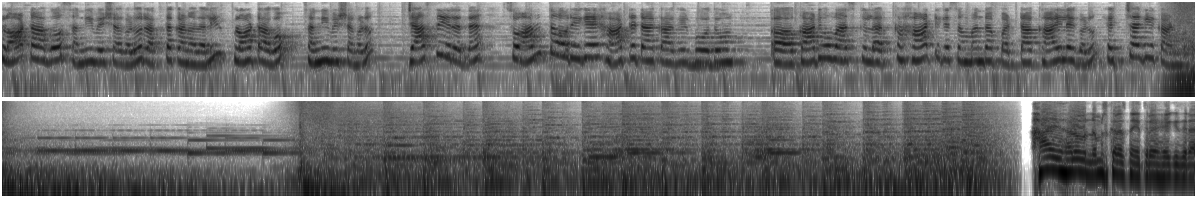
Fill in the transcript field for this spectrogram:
ಪ್ಲಾಟ್ ಆಗೋ ಸನ್ನಿವೇಶಗಳು, ರಕ್ತ ಕಣದಲ್ಲಿ ಪ್ಲಾಟ್ ಆಗೋ ಸನ್ನಿವೇಶಗಳು ಜಾಸ್ತಿ ಇರುತ್ತೆ. ಸೊ ಅಂಥವರಿಗೆ ಹಾರ್ಟ್ ಅಟ್ಯಾಕ್ ಆಗಿರ್ಬೋದು ಕಾರ್ಡಿಯೋವ್ಯಾಸ್ಕ್ಯುಲರ್ ಹಾರ್ಟ್ಗೆ ಸಂಬಂಧಪಟ್ಟ ಕಾಯಿಲೆಗಳು ಹೆಚ್ಚಾಗಿ ಕಾಣ್ಬೋದು. ಹಾಯ್ ಹಲೋ ನಮಸ್ಕಾರ ಸ್ನೇಹಿತರೆ, ಹೇಗಿದ್ದೀರಾ?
